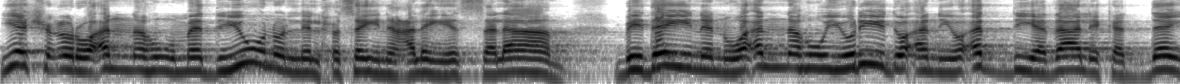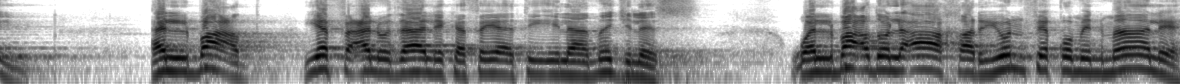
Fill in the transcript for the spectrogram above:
يشعر أنه مديون للحسين عليه السلام بدين وأنه يريد أن يؤدي ذلك الدين. البعض يفعل ذلك فيأتي إلى مجلس والبعض الآخر ينفق من ماله.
